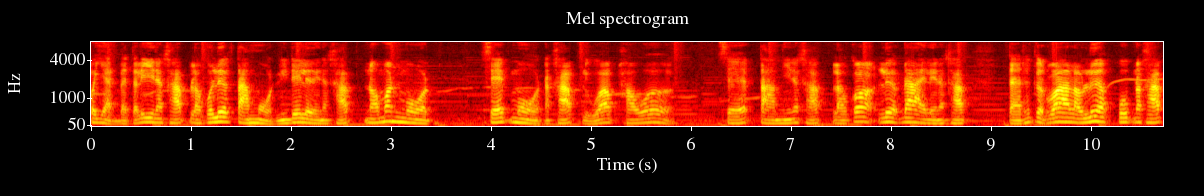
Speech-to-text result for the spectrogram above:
ประหยัดแบตเตอรี่นะครับ เราก็เลือกตามโหมดนี้ได้เลยนะครับ normal mode save mode นะครับ หรือว่า power save ตามนี้นะครับ เราก็เลือกได้เลยนะครับ แต่ถ้าเกิดว่าเราเลือกปุ๊บนะครับ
